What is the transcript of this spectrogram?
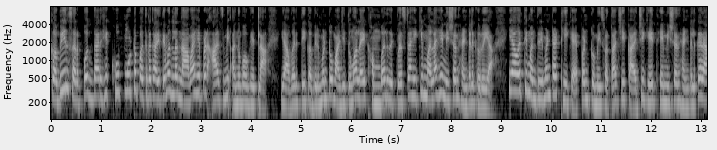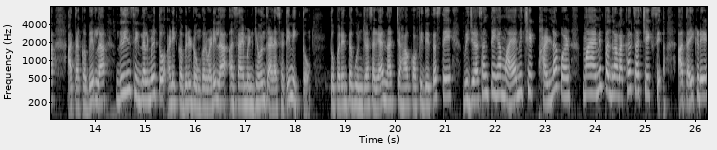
कबीर सरपोतदार हे खूप मोठं पत्रकारितेमधलं नाव आहे पण आज मी अनुभव घेतला. यावरती कबीर म्हणतो माझी तुम्हाला एक हंबल रिक्वेस्ट आहे की मला हे मिशन हँडल करूया. यावरती मंत्री म्हणतात ठीक आहे पण तुम्ही स्वतःची काळजी घेत हे मिशन हँडल करा. आता कबीरला ग्रीन सिग्नल मिळतो आणि कबीर डोंगरवाडीला असाइनमेंट घेऊन जाण्यासाठी निघतो. तोपर्यंत गुंजा सगळ्यांना चहा कॉफी देत असते. विजया सांगते ह्या मायामी चेक फाडला पण मायामी पंधरा लाखाचा चेक से आता इकडे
